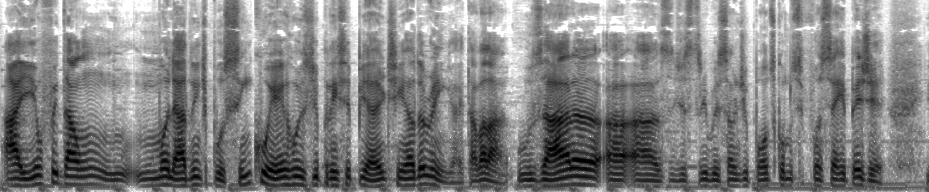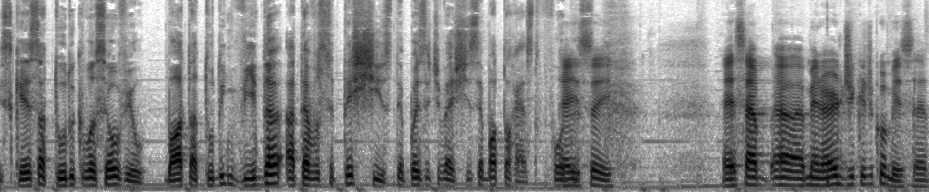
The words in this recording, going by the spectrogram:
Aí eu fui dar um, uma olhada em, tipo, cinco erros de principiante em Elden Ring. Aí tava lá, usar a, a, as distribuição de pontos como se fosse RPG. Esqueça tudo que você ouviu. Bota tudo em vida até você ter X. Depois se tiver X, você bota o resto. É isso aí. Essa é a melhor dica de começo. É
